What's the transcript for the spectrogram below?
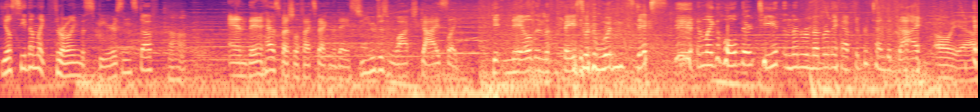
you'll see them like throwing the spears and stuff, Uh huh. and they didn't have special effects back in the day, so you just watch guys like get nailed in the face with wooden sticks and like hold their teeth, and then remember they have to pretend to die. Oh yeah.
